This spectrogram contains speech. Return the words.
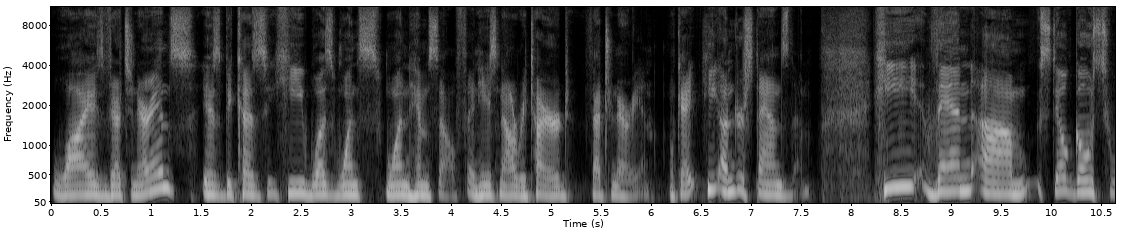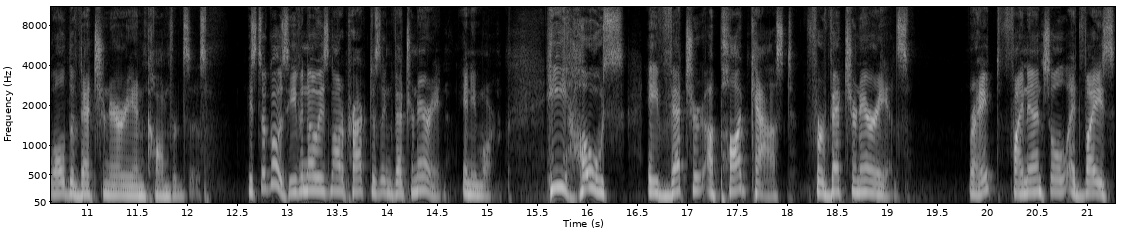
why is veterinarians? Is because he was once one himself and he's now a retired veterinarian. Okay. He understands them. He then um, still goes to all the veterinarian conferences. He still goes, even though he's not a practicing veterinarian anymore. He hosts a, veter- a podcast for veterinarians right? Financial advice,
